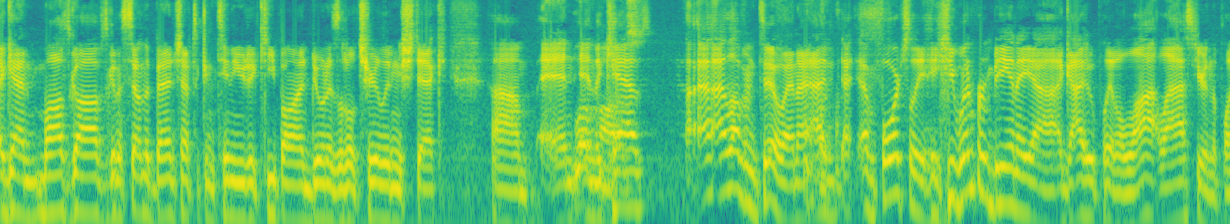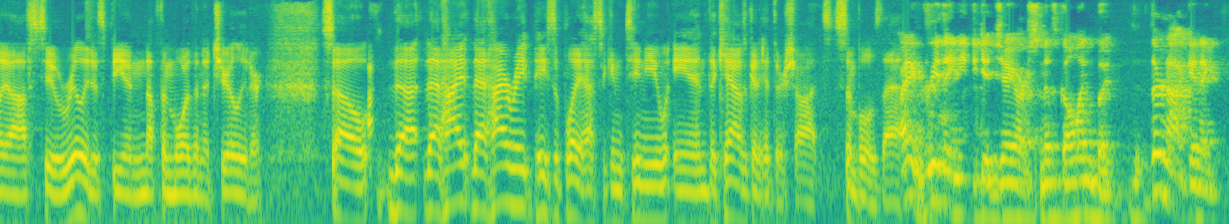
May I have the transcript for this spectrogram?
again, Mozgov's going to sit on the bench and have to continue to keep on doing his little cheerleading shtick. Um, and Love and the Moz. Cavs. I, I love him too, and I, I unfortunately he went from being a, uh, a guy who played a lot last year in the playoffs to really just being nothing more than a cheerleader. So that that high that high rate pace of play has to continue, and the Cavs got to hit their shots. Simple as that. I agree they need to get J.R. Smith going, but they're not going to.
